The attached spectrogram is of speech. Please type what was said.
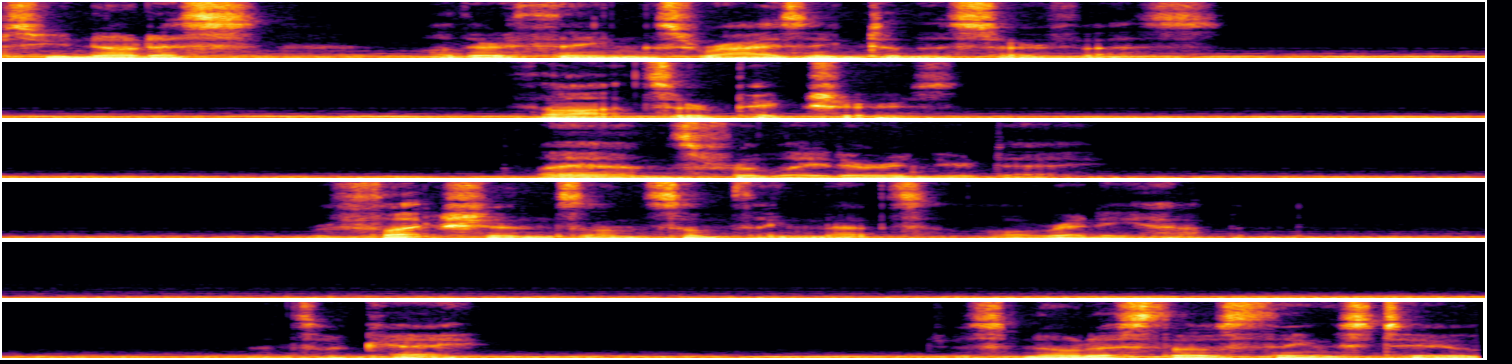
Perhaps you notice other things rising to the surface thoughts or pictures, plans for later in your day, reflections on something that's already happened. That's okay. Just notice those things too.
